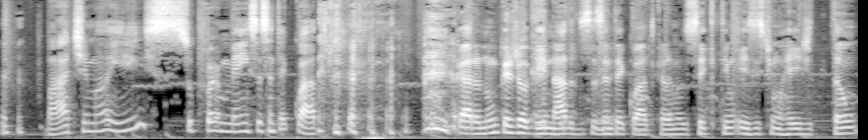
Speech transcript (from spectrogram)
Batman e Superman 64. cara, eu nunca joguei nada do 64, cara, mas eu sei que tem, existe um rage tão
